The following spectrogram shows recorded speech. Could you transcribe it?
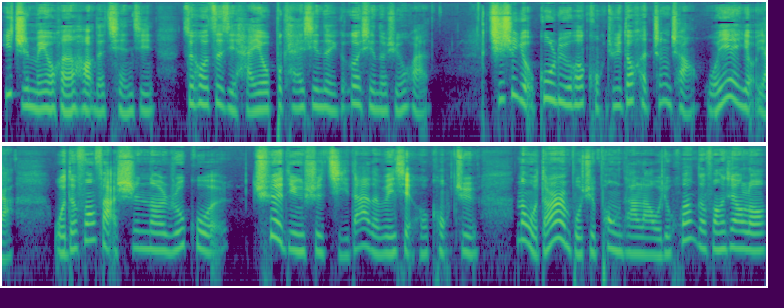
一直没有很好的前进，最后自己还有不开心的一个恶性的循环。其实有顾虑和恐惧都很正常，我也有呀。我的方法是呢，如果确定是极大的危险和恐惧，那我当然不去碰它了，我就换个方向喽。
